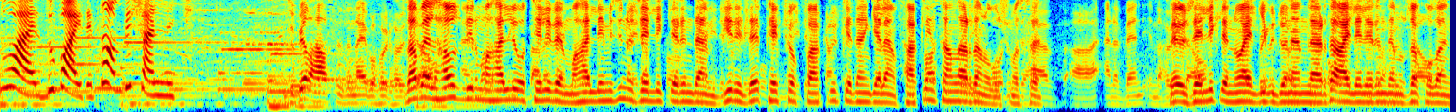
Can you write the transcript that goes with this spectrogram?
Noel Dubai'de tam bir şenlik. Zabel House bir mahalle oteli ve mahallemizin özelliklerinden biri de pek çok farklı ülkeden gelen farklı insanlardan oluşması. Ve özellikle Noel gibi dönemlerde ailelerinden uzak olan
